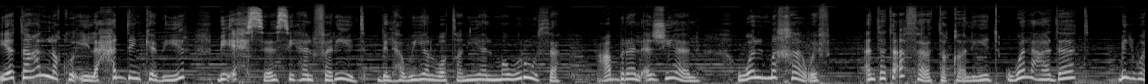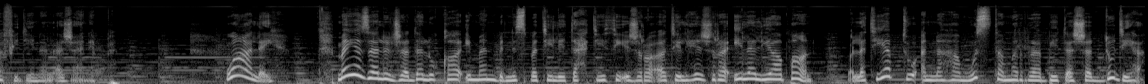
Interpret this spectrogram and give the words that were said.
يتعلق إلى حد كبير بإحساسها الفريد بالهوية الوطنية الموروثة عبر الأجيال والمخاوف أن تتأثر التقاليد والعادات بالوافدين الأجانب وعليه ما يزال الجدل قائما بالنسبة لتحديث إجراءات الهجرة إلى اليابان والتي يبدو أنها مستمرة بتشددها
